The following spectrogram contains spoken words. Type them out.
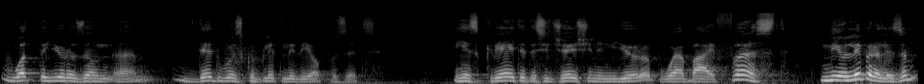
what the Eurozone um, did was completely the opposite. He has created a situation in Europe whereby first neoliberalism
